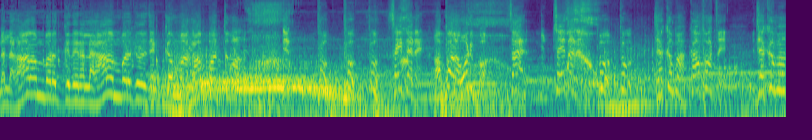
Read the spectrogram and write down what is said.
நல்ல காலம் பிறக்குது நல்ல காலம் பிறக்குது. ஜக்கம்மா காப்பாத்துவா. சைதானே அப்பா ஓடிப்போ. சார் சைதானே ஜக்கம்மா காப்பாத்து. ஜக்கம்மா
